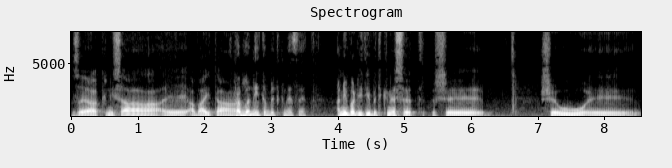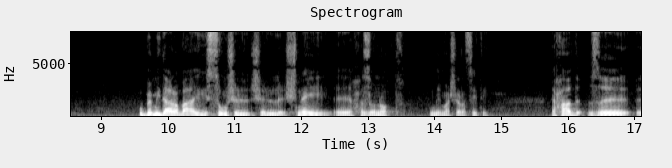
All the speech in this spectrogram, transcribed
זה הכניסה אה, הביתה. אתה בנית בית כנסת? אני בניתי בית כנסת ש... שהוא... אה, הוא במידה רבה יישום של, של שני אה, חזונות ממה שרציתי. אחד, זה אה,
